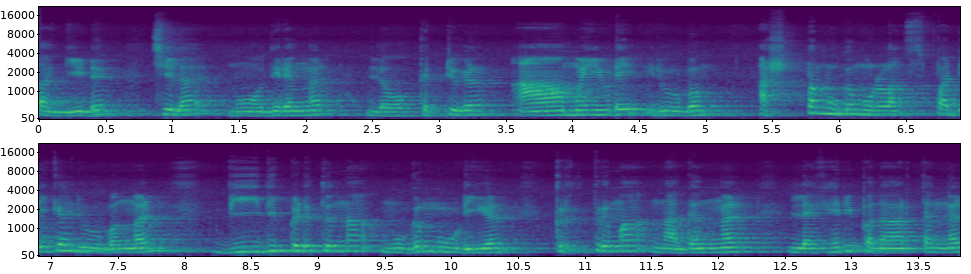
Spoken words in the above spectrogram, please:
തകിട് ചില മോതിരങ്ങൾ ലോക്കറ്റുകൾ ആമയുടെ രൂപം അഷ്ടമുഖമുള്ള സ്ഫടിക രൂപങ്ങൾ ഭീതിപ്പെടുത്തുന്ന മുഖം മൂടികൾ കൃത്രിമ നഖങ്ങൾ ലഹരി പദാർത്ഥങ്ങൾ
